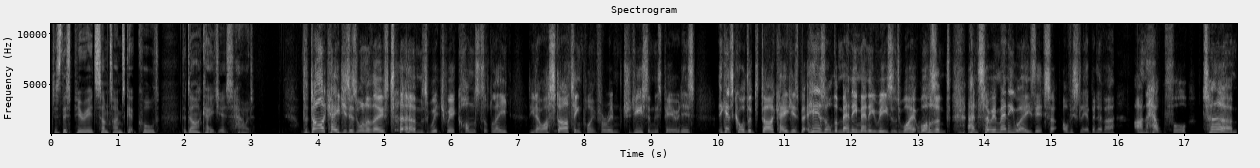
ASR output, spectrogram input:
does this period sometimes get called the Dark Ages, Howard? The Dark Ages is one of those terms which we're constantly, you know, our starting point for introducing this period is it gets called the Dark Ages, but here's all the many, many reasons why it wasn't. And so, in many ways, it's obviously a bit of a unhelpful term,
